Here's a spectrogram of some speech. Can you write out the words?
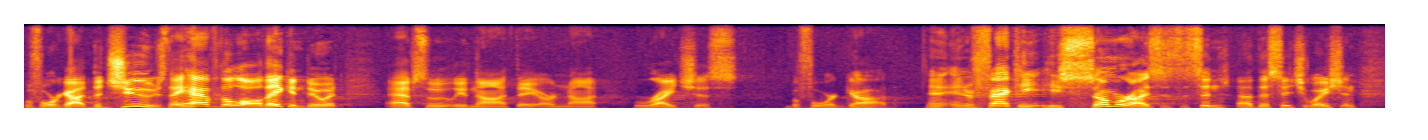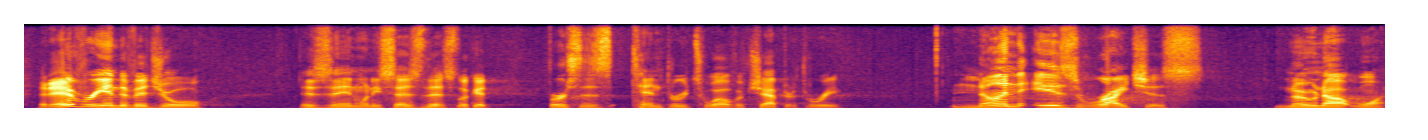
before God. The Jews, they have the law, they can do it. Absolutely not. They are not righteous before God. And, and in fact, he, he summarizes the, uh, the situation that every individual is in when he says this. Look at verses 10 through 12 of chapter 3. None is righteous no, not one.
